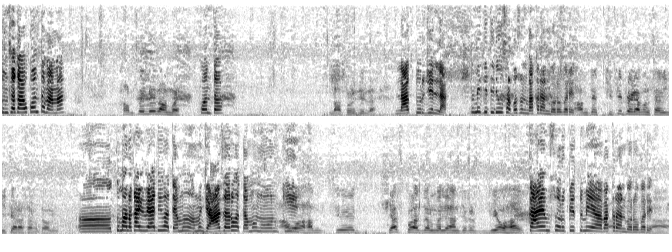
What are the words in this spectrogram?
तुमचं गाव कोणतं मामा? आमचं लय लांब आहे. कोणतं? लातूर जिल्हा. लातूर जिल्हा. तुम्ही किती दिवसापासून बकरांबरोबर आहेत? आमच्या किती पिढ्या विचारा सांगतो आम्ही. तुम्हाला काही व्याधी होत्या म्ह- म्हणजे आजार होता म्हणून की? अहो, आमचे ह्याच कुळात जन्मले आमच्याकडे देव आहे कायमस्वरूपी तुम्ही अं, बकरांबरोबर आहेत हा.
